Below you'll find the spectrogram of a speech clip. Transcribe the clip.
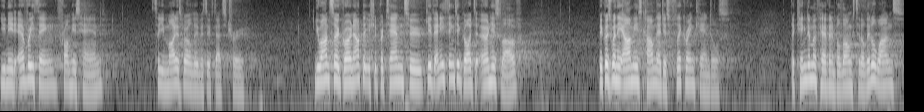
You need everything from his hand. So you might as well live as if that's true. You aren't so grown up that you should pretend to give anything to God to earn His love, because when the armies come, they're just flickering candles. The kingdom of heaven belongs to the little ones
